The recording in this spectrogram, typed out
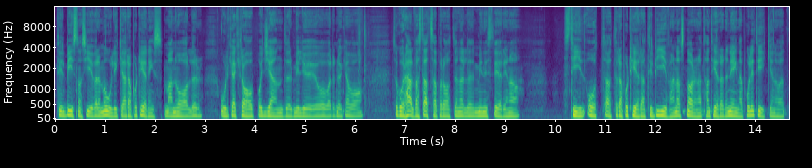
till biståndsgivare med olika rapporteringsmanualer, olika krav på gender, miljö och vad det nu kan vara, så går halva statsapparaten eller ministeriernas tid åt att rapportera till givarna snarare än att hantera den egna politiken och att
